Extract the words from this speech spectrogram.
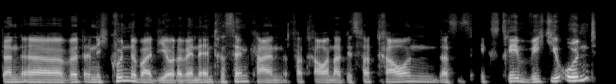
dann äh, wird er nicht Kunde bei dir oder wenn der Interessent kein Vertrauen hat. Das Vertrauen, das ist extrem wichtig und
